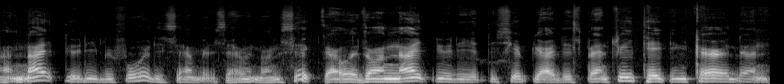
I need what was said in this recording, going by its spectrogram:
on night duty before December 7th, on 6th, I was on night duty at the shipyard dispensary taking care of the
